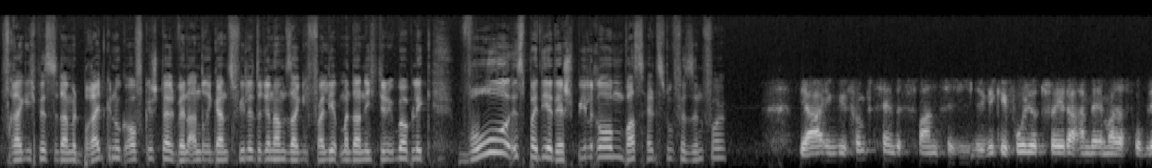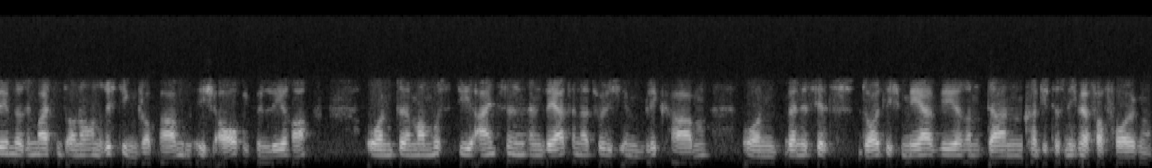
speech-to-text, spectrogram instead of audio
frage ich, bist du damit breit genug aufgestellt? Wenn andere ganz viele drin haben, sage ich, verliert man da nicht den Überblick. Wo ist bei dir der Spielraum? Was hältst du für sinnvoll? Ja, irgendwie 15 bis 20. Die Wikifolio-Trader haben ja immer das Problem, dass sie meistens auch noch einen richtigen Job haben. Ich auch, ich bin Lehrer. Und äh, man muss die einzelnen Werte natürlich im Blick haben. Und wenn es jetzt deutlich mehr wären, dann könnte ich das nicht mehr verfolgen.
